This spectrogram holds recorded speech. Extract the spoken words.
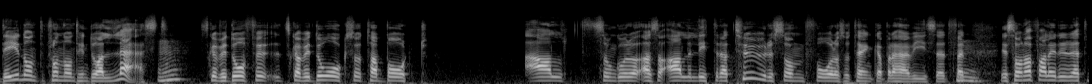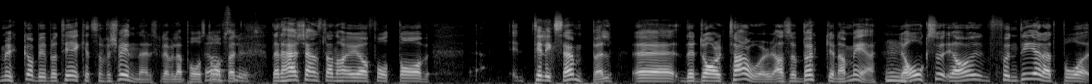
det är ju något, från någonting du har läst. Mm. Ska, vi då för, ska vi då också ta bort allt som går, alltså all litteratur som får oss att tänka på det här viset. För mm. i sådana fall är det rätt mycket av biblioteket som försvinner, skulle jag vilja påstå. Ja, för den här känslan har jag fått av till exempel uh, The Dark Tower, alltså böckerna med. Mm. Jag har också jag har funderat på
